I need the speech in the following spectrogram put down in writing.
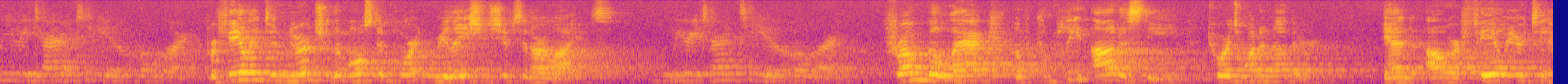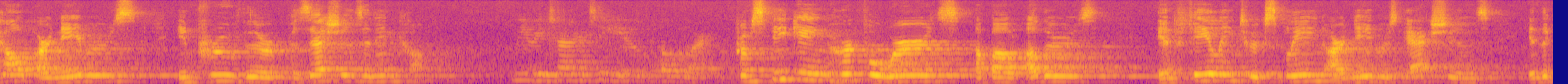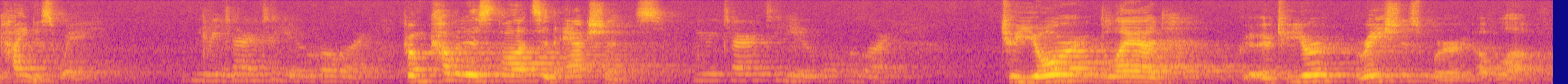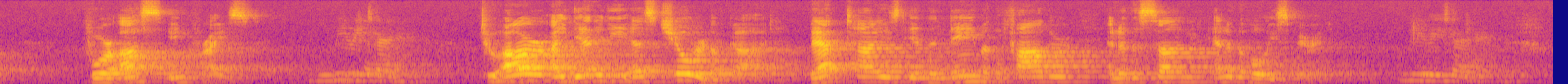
We return to you, O Lord. For failing to nurture the most important relationships in our lives. We return to you, O Lord. From the lack of complete honesty towards one another and our failure to help our neighbors improve their possessions and income. We return to you, O Lord. From speaking hurtful words about others and failing to explain our neighbor's actions in the kindest way. We return to you, O Lord. From covetous thoughts and actions. We return to you, O Lord. To your glad, er, to your gracious word of love for us in Christ. We return. To our identity as children of God, baptized in the name of the Father, and of the Son, and of the Holy Spirit. We return.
